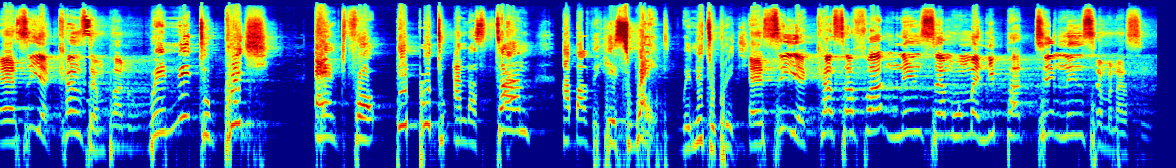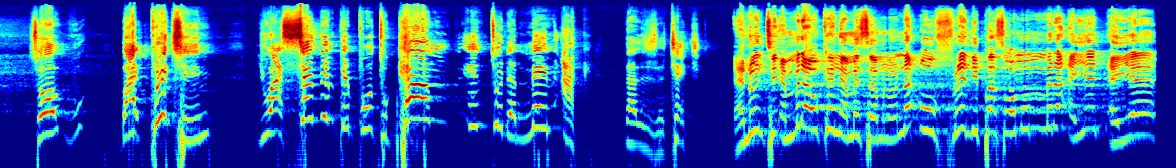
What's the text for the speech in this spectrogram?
ɛɛse yɛka nsɛmpa no We need to preach and for people to understand about his word. We need to preach. ɛɛse yɛkasa fa ne nsɛm ho ma nnipa te ne nsɛm no ase So by preaching, you are sending people to come into the main act. That is the church. ɛno nti mmerɛ a woka nyame sɛm no na nnipa sɛ ɔmo mmra ɛyɛ ɛyɛ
